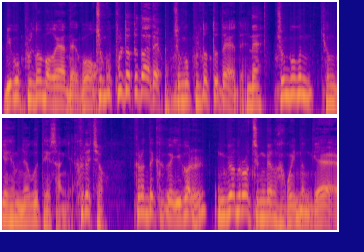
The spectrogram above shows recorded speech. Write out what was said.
미국 풀도 먹어야 되고 중국 풀도 뜯어야 돼요. 중국 풀도 뜯어야 돼. 네. 중국은 경제 협력의 대상이야. 그렇죠. 그런데 그거 이걸 웅변으로 증명하고 있는 게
